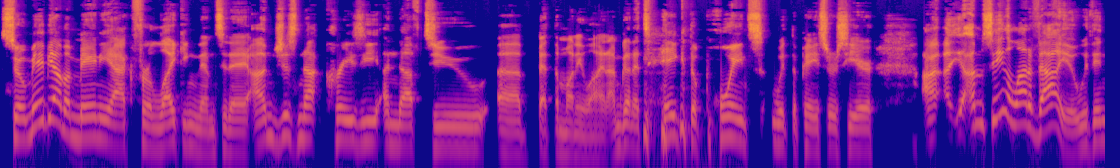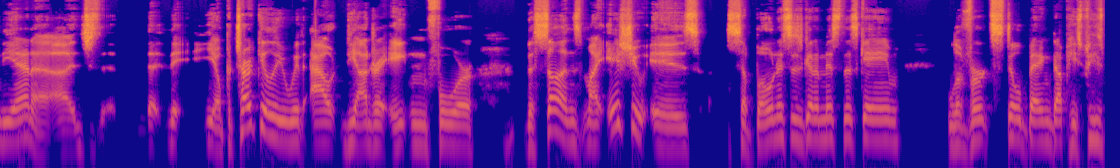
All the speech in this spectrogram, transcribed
So maybe I'm a maniac for liking them today. I'm just not crazy enough to uh, bet the money line. I'm going to take the points with the Pacers here. I, I'm seeing a lot of value with Indiana. Uh, just, the, the, you know, particularly without DeAndre Ayton for the Suns. My issue is Sabonis is going to miss this game. LeVert's still banged up. He's he's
